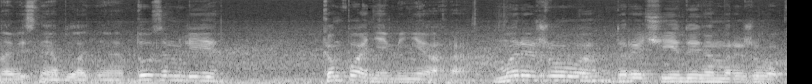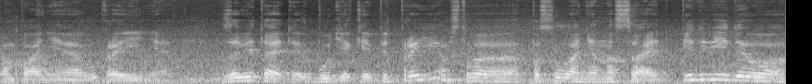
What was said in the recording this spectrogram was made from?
навісне обладнання до землі. Компанія Мініагра мережова, до речі, єдина мережова компанія в Україні. Завітайте в будь-яке підприємство, посилання на сайт під відео,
